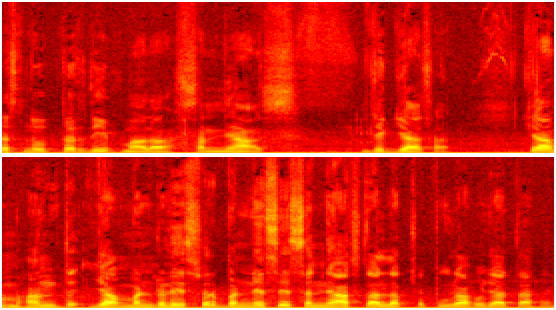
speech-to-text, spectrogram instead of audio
प्रश्नोत्तर दीपमाला, संन्यास। जिज्ञासा, क्या महंत या मंडलेश्वर बनने से संन्यास का लक्ष्य पूरा हो जाता है?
